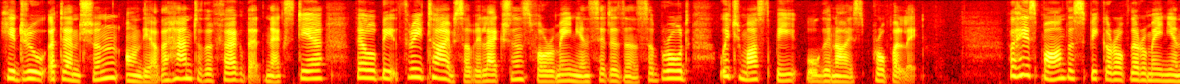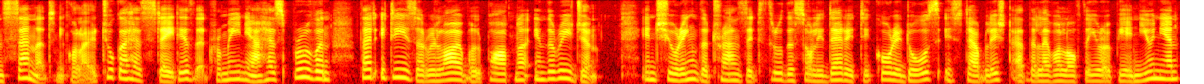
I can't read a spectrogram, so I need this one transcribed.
He drew attention, on the other hand, to the fact that next year there will be three types of elections for Romanian citizens abroad, which must be organized properly. For his part, the Speaker of the Romanian Senate, Nicolae Ciucă, has stated that Romania has proven that it is a reliable partner in the region, ensuring the transit through the solidarity corridors established at the level of the European Union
